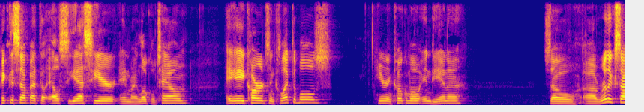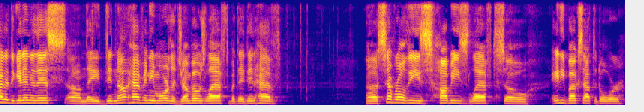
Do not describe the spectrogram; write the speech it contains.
Picked this up at the LCS here in my local town. AA Cards and Collectibles here in Kokomo, Indiana. So, uh, really excited to get into this. Um, they did not have any more of the jumbos left, but they did have uh, several of these hobbies left. So, 80 bucks out the door.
